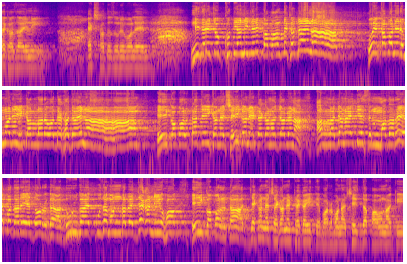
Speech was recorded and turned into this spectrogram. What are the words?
দেখা যায়নি? একসাথে জোরে বলেন, নিজের চক্ষু দিয়া নিজের কপাল দেখা যায় না, ওই কপালের মালিক আল্লাহরও দেখা যায় না। এই কপালটা যেইখানে, সেইখানে টেকানো যাবে না। আল্লাহ জানাই দিয়েছেন, মাজারে বাজারে, দরগা, দুর্গায়, পূজা মণ্ডপে যেখানেই হোক, এই কপালটা যেখানে সেখানে ঠেকাইতে পারব না। সেজদা পাও নাকি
